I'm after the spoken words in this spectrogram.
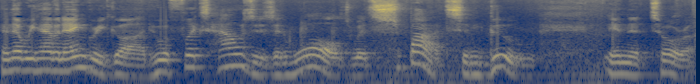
and that we have an angry God who afflicts houses and walls with spots and goo in the Torah.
